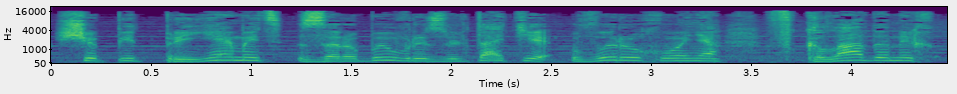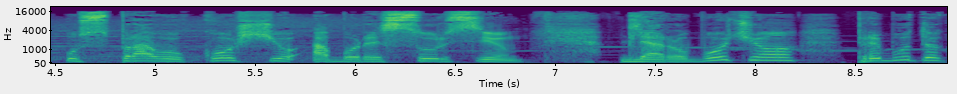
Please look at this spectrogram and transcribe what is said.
що підприємець заробив в результаті вирахування вкладених у справу коштів або ресурсів. Для робочого прибуток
